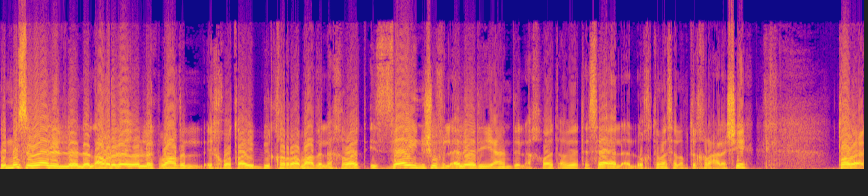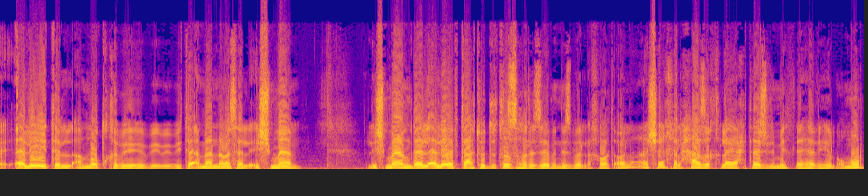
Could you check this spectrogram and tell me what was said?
بالنسبة للأمر ده يقول لك بعض الإخوة طيب بيقرأ بعض الأخوات إزاي نشوف الآلية دي عند الأخوات؟ أو يتساءل الأخت مثلا بتقرأ على شيخ. طبعا آلية النطق بتأملنا مثلا الإشمام. الإشمام ده الآلية بتاعته دي تظهر إزاي بالنسبة للأخوات؟ أولا الشيخ الحاذق لا يحتاج لمثل هذه الأمور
